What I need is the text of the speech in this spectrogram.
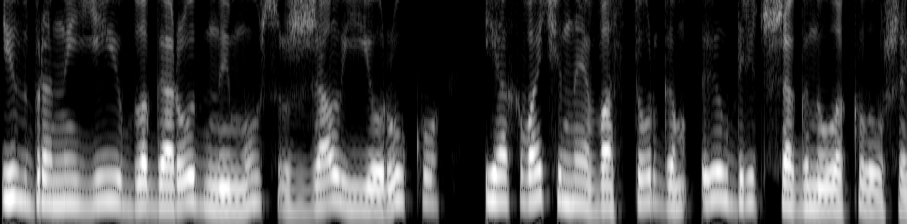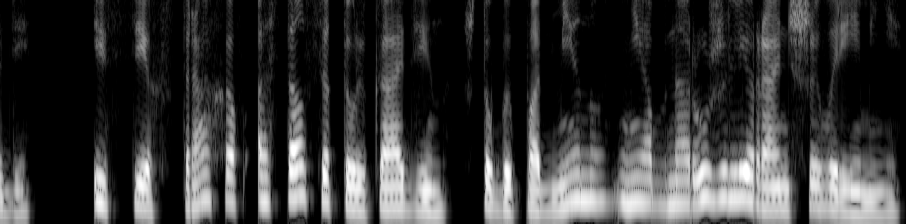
Избранный ею благородный муж сжал ее руку, и, охваченная восторгом, Элдрид шагнула к лошади. Из всех страхов остался только один, чтобы подмену не обнаружили раньше времени.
